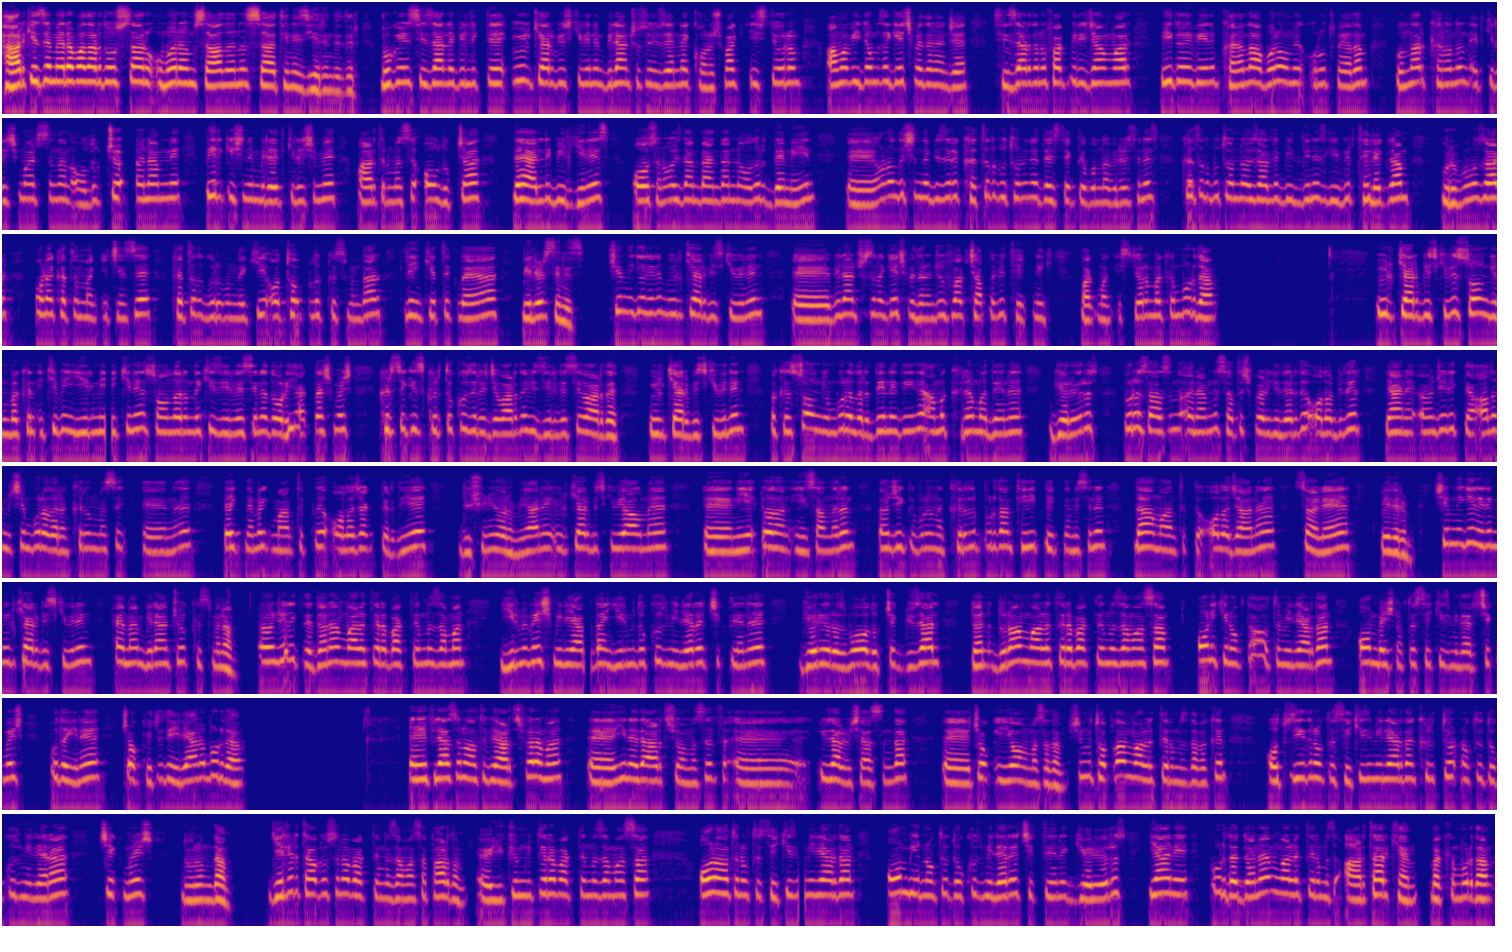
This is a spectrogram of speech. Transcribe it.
Herkese merhabalar dostlar. Umarım sağlığınız, saatiniz yerindedir. Bugün sizlerle birlikte Ülker Bisküvi'nin bilançosu üzerine konuşmak istiyorum. Ama videomuza geçmeden önce sizlerden ufak bir ricam var. Videoyu beğenip kanala abone olmayı unutmayalım. Bunlar kanalın etkileşimi açısından oldukça önemli. Bir kişinin bile etkileşimi artırması oldukça değerli bilginiz olsun. O yüzden benden ne olur demeyin. Ee, onun dışında bizlere katıl butonuyla destekte bulunabilirsiniz. Katıl butonuna özelde bildiğiniz gibi bir Telegram grubumuz var. Ona katılmak içinse katıl grubundaki o topluluk kısmından linke tıklayabilirsiniz. Şimdi gelelim Ülker Bisküvi'nin e, bilançosuna geçmeden önce ufak çaplı bir teknik bakmak istiyorum. Bakın burada Ülker Bisküvi son gün bakın 2022'nin sonlarındaki zirvesine doğru yaklaşmış. 48-49 lira civarında bir zirvesi vardı Ülker Bisküvi'nin. Bakın son gün buraları denediğini ama kıramadığını görüyoruz. Burası aslında önemli satış bölgeleri de olabilir. Yani öncelikle alım için buraların kırılmasını beklemek mantıklı olacaktır diye düşünüyorum. Yani Ülker Bisküvi almaya e, niyetli olan insanların öncelikle buranın kırılıp buradan teyit beklemesinin daha mantıklı olacağını söyleyebilirim. Şimdi gelelim Ülker Bisküvi'nin hemen bilanço kısmına. Öncelikle dönem varlıklara baktığımız zaman 25 milyardan 29 milyara çıktığını görüyoruz. Bu oldukça güzel. Dön duran varlıklara baktığımız zamansa 12.6 milyardan 15.8 milyara çıkmış. Bu da yine çok kötü değil. Yani burada enflasyon altı bir artış var ama e, yine de artış olması e, güzel bir şey aslında. E, çok iyi olmasa da. Şimdi toplam varlıklarımızda bakın 37.8 milyardan 44.9 milyara çıkmış durumda. Gelir tablosuna baktığımız zamansa pardon e, yükümlülüklere baktığımız zamansa 16.8 milyardan 11.9 milyara çıktığını görüyoruz. Yani burada dönem varlıklarımız artarken bakın burada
